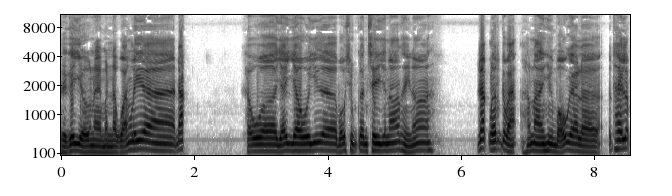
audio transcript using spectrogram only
Thì cái vườn này mình là quản lý à, đất. Khâu à, giải dâu với bổ sung canxi cho nó thì nó rất lớn các bạn. Hôm nay hiên bổ ra là ít thấy lắm.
